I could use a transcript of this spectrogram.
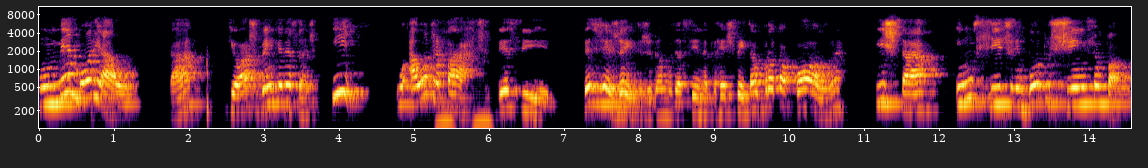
um memorial, tá? que eu acho bem interessante. E a outra parte desse, desses rejeitos, digamos assim, né, para respeitar o protocolo, né, está em um sítio em Botuchin, em São Paulo,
